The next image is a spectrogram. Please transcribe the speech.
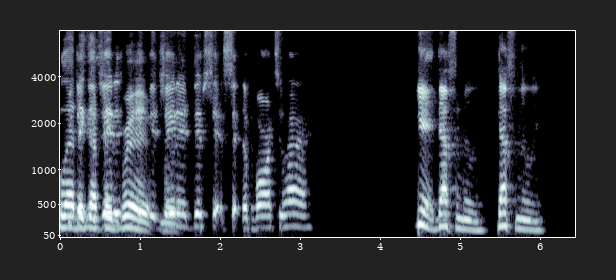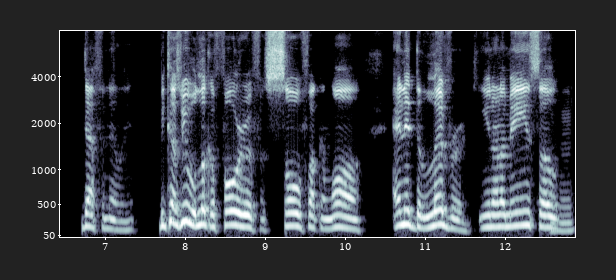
Glad they got that Jada, you think that Jada and Dipset set the bar too high. Yeah, definitely, definitely, definitely. Because we were looking forward to it for so fucking long, and it delivered. You know what I mean? So Mhm.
